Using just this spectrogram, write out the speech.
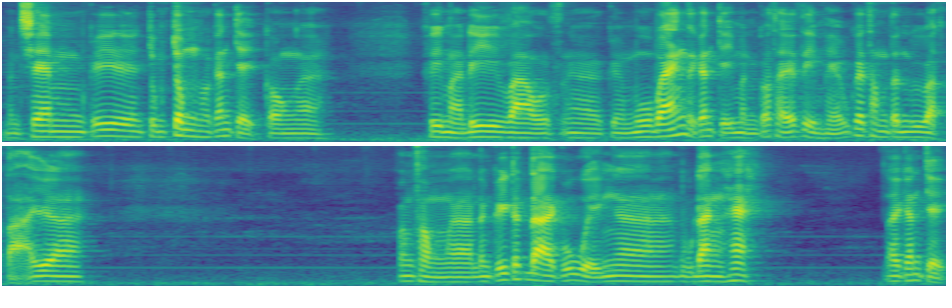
mình xem cái chung chung thôi các anh chị. Còn khi mà đi vào mua bán thì các anh chị mình có thể tìm hiểu cái thông tin quy hoạch tại văn phòng đăng ký đất đai của huyện Bù Đăng ha. Đây các anh chị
